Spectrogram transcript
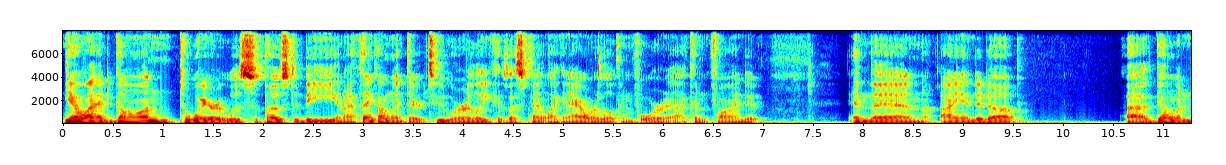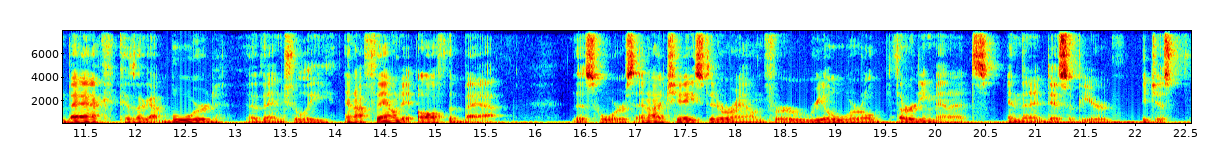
you know, I had gone to where it was supposed to be, and I think I went there too early because I spent like an hour looking for it and I couldn't find it. And then I ended up uh, going back because I got bored eventually, and I found it off the bat, this horse, and I chased it around for a real world 30 minutes, and then it disappeared. It just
